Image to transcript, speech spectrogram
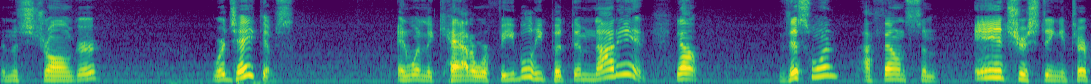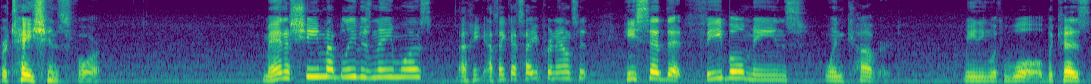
and the stronger were Jacob's. And when the cattle were feeble, he put them not in. Now, this one I found some interesting interpretations for. Manashim, I believe his name was. I think I think that's how you pronounce it. He said that feeble means when covered, meaning with wool, because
